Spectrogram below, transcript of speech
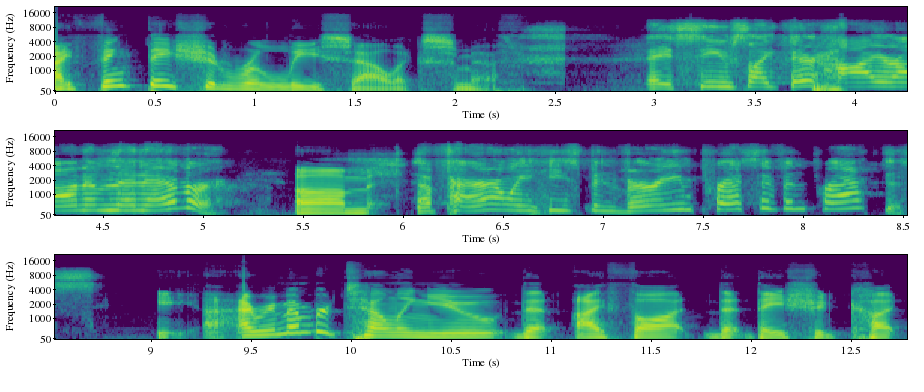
I think they should release Alex Smith. It seems like they're higher on him than ever. Um, Apparently, he's been very impressive in practice. I remember telling you that I thought that they should cut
